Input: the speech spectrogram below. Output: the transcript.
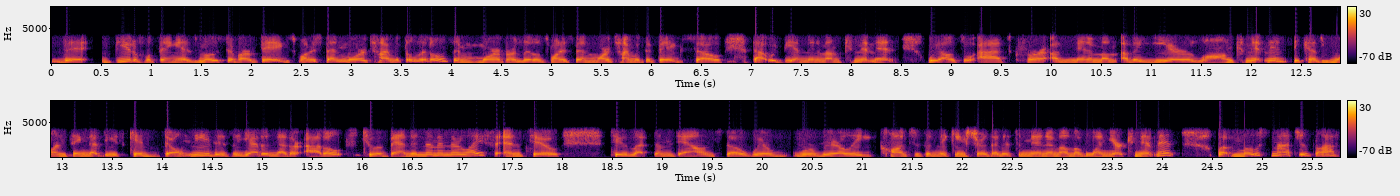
the beautiful thing is most of our bigs want to spend more time with the littles, and more of our littles want to spend more time with the bigs. So that would be a minimum commitment. We also ask for a minimum of a year long commitment because one thing that these kids don't need is yet another adult to abandon them in their life and to to let them down. So we're we're really conscious of making sure that it's a minimum of one year commitment. But most matches last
